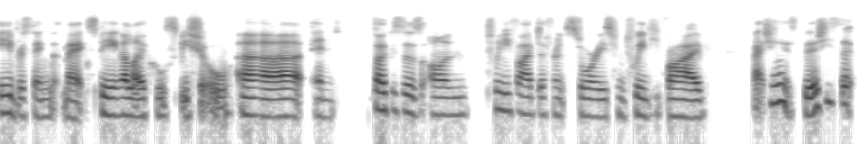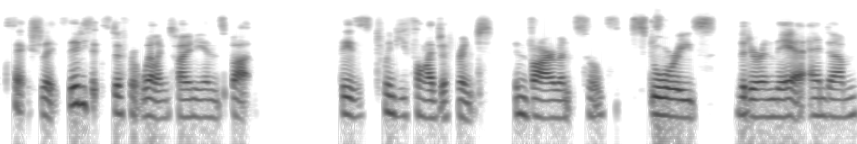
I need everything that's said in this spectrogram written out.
everything that makes being a local special uh, and focuses on 25 different stories from 25 actually it's 36 actually it's 36 different wellingtonians but there's 25 different environments or stories that are in there and um,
